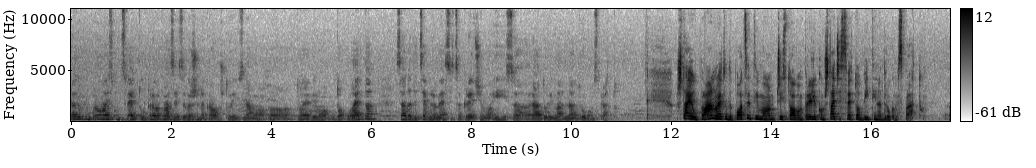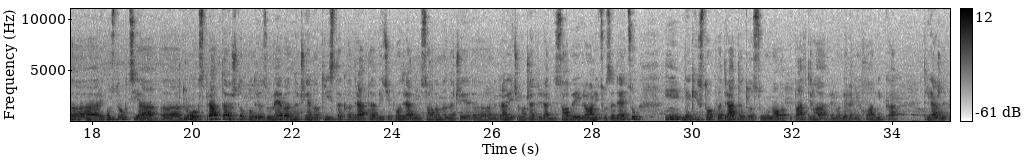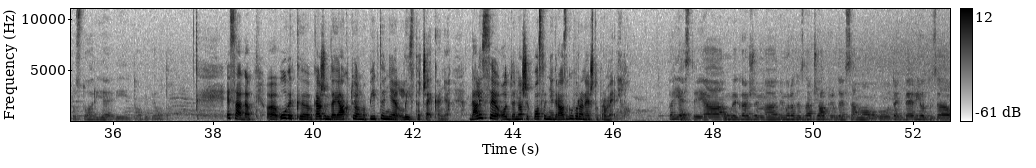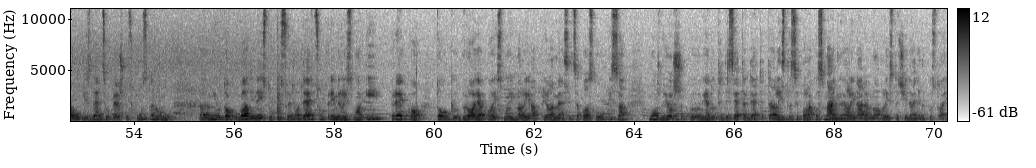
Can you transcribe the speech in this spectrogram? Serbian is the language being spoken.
Radovi u prvomajskom cvetu, prva faza je završena kao što i znamo, to je bilo u toku leta. Sada decembra meseca krećemo i sa radovima na drugom spratu. Šta je u planu? Eto da podsjetimo čisto ovom prilikom šta će sve to biti na drugom spratu. Rekonstrukcija drugog sprata, što podrazumeva, znači jedno 300 kvadrata biće pod radnim sobama, znači napravit ćemo četiri radne sobe, igronicu za decu, i nekih 100 kvadrata, to su nova kupatila, renoviranje hodnika, trijažne prostorije i to bi bilo to. E sada, uh, uvek uh, kažem da je aktuelno pitanje lista čekanja. Da li se od našeg poslednjeg razgovora nešto promenilo? Pa jeste, ja uvek kažem, uh, ne mora da znači april da je samo taj period za upis dece u preškolsku ustanovu, Mi u toku godine isto upisujemo decu, primili smo i preko tog broja koji smo imali aprila meseca posle upisa, možda još jedno tridesetak deteta. Lista se polako smanjuje, ali naravno lista će i dalje da postoji.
